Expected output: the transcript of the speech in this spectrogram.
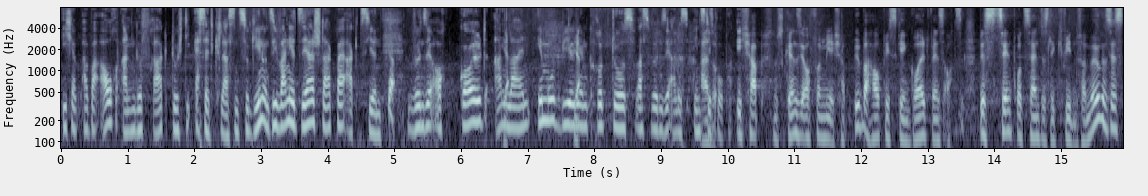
Ich habe aber auch angefragt, durch die Assetklassen zu gehen. Und Sie waren jetzt sehr stark bei Aktien. Ja. Würden Sie auch Gold, Anleihen, ja. Immobilien, ja. Kryptos, was würden Sie alles ins also, Depot packen? Ich habe, das kennen Sie auch von mir, ich habe überhaupt nichts gegen Gold, wenn es auch bis 10 Prozent des liquiden Vermögens ist.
